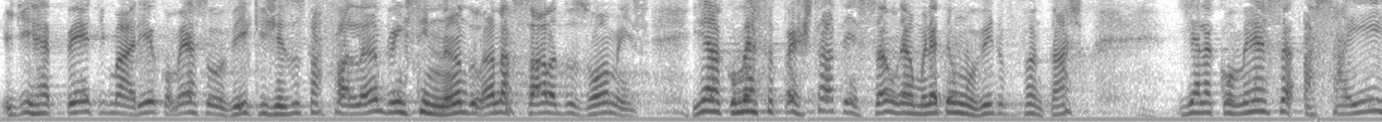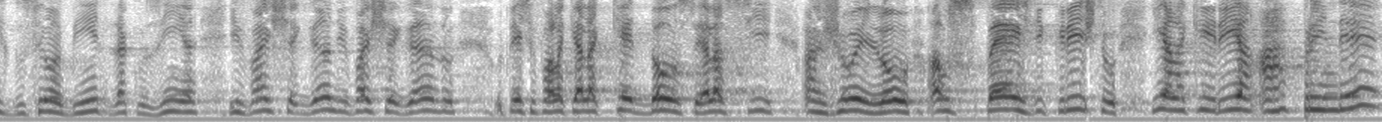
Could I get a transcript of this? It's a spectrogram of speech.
E de repente Maria começa a ouvir que Jesus está falando, ensinando lá na sala dos homens. E ela começa a prestar atenção, né? A mulher tem um ouvido fantástico. E ela começa a sair do seu ambiente da cozinha e vai chegando e vai chegando. O texto fala que ela quedou-se, ela se ajoelhou aos pés de Cristo e ela queria aprender.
